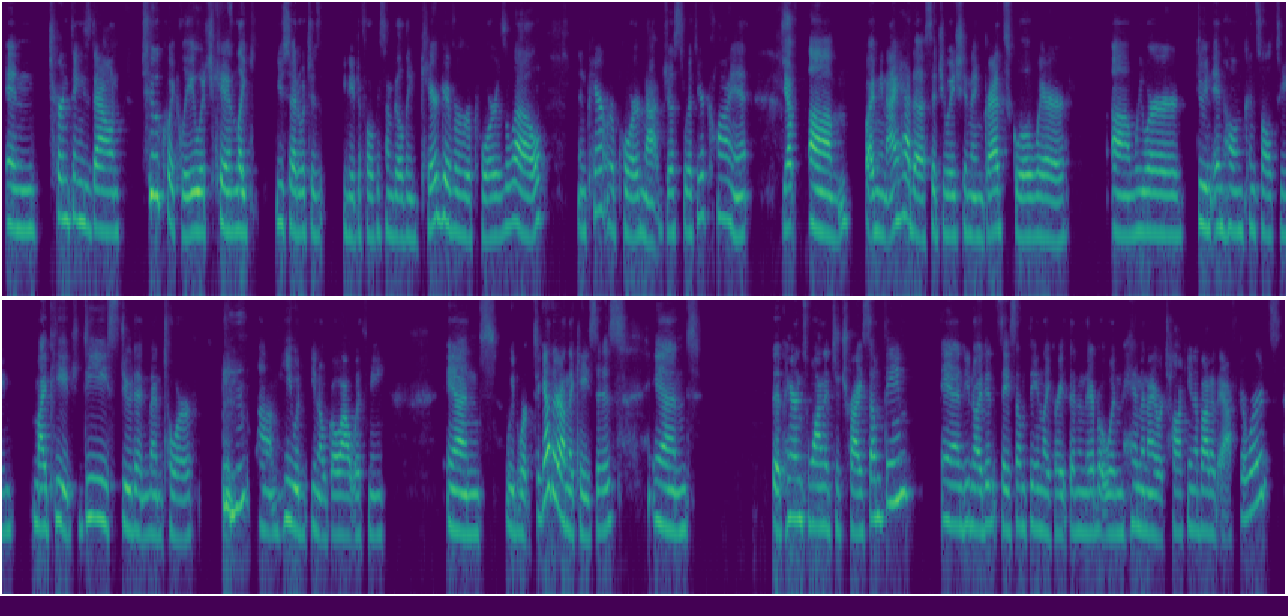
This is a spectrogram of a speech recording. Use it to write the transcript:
and turn things down too quickly which can like you said which is you need to focus on building caregiver rapport as well and parent rapport not just with your client Yep. Um, but I mean, I had a situation in grad school where um, we were doing in-home consulting. My PhD student mentor, mm-hmm. um, he would, you know, go out with me, and we'd work together on the cases. And the parents wanted to try something, and you know, I didn't say something like right then and there, but when him and I were talking about it afterwards,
